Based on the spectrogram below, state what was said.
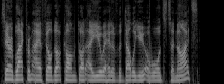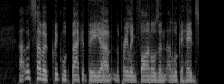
Sarah Black from AFL.com.au ahead of the W Awards tonight. Uh, let's have a quick look back at the um, the prelim finals and a look ahead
